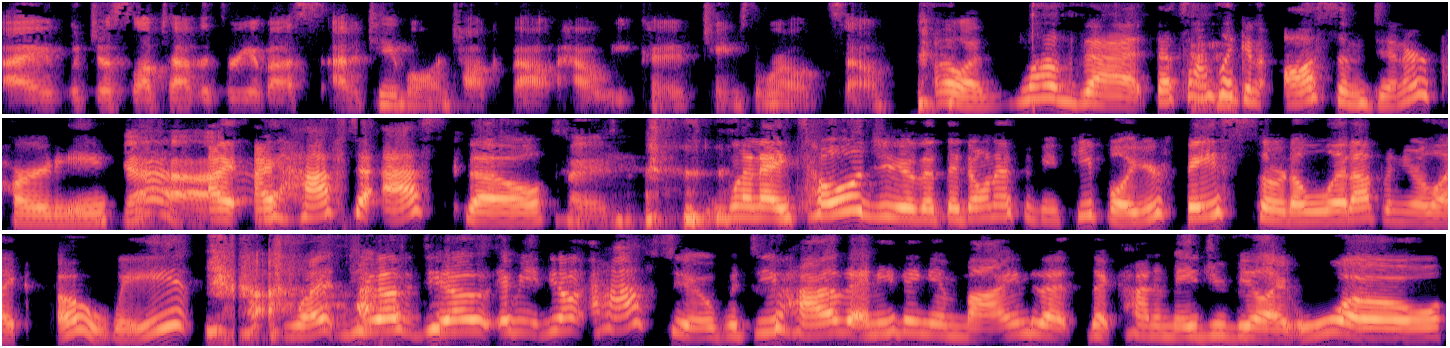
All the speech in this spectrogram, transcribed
I would just love to have the three of us at a table and talk about how we could change the world. So, oh, I love that. That sounds like an awesome dinner party. Yeah. I, I have to ask though, when I told you that they don't have to be people, your face sort of lit up and you're like, oh, wait, yeah. what do you have? Do you have, I mean, you don't have to, but do you have anything in mind that, that kind of made you be like, whoa?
